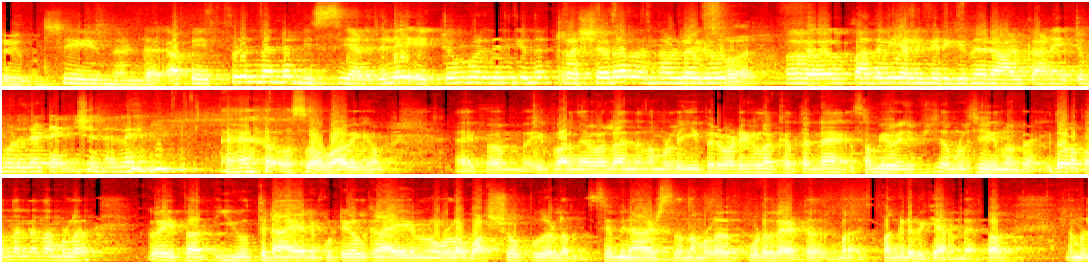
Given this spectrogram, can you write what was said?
ചെയ്യുന്നു. ചെയ്യുന്നുണ്ട്. അപ്പൊ എപ്പോഴും തന്നെ ബിസിയാണ്. ഇതിൽ ഏറ്റവും കൂടുതൽ എനിക്ക് ട്രഷറർ എന്നുള്ളൊരു പദവി അലങ്കരിക്കുന്ന ഒരാൾക്കാണ് ഏറ്റവും കൂടുതൽ ടെൻഷൻ അല്ലേ? സ്വാഭാവികം. ഇപ്പം ഈ പറഞ്ഞ പോലെ തന്നെ നമ്മൾ ഈ പരിപാടികളൊക്കെ തന്നെ സംയോജിപ്പിച്ച് നമ്മൾ ചെയ്യുന്നുണ്ട്. ഇതോടൊപ്പം തന്നെ നമ്മൾ ഇപ്പം യൂത്തിനായാലും കുട്ടികൾക്കായാലും ഉള്ള വർക്ക്ഷോപ്പുകളും സെമിനാഴ്സ് നമ്മൾ കൂടുതലായിട്ട് പങ്കെടുപ്പിക്കാറുണ്ട്. അപ്പം നമ്മൾ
